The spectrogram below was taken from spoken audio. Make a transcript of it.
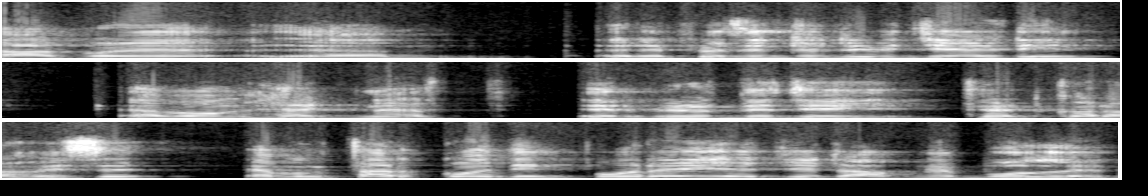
তারপরে রিপ্রেজেন্টেটিভ জেলডিন এবং হ্যাগনেথ এর বিরুদ্ধে যেই থ্রেট করা হয়েছে এবং তার কয়দিন পরেই যেটা আপনি বললেন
